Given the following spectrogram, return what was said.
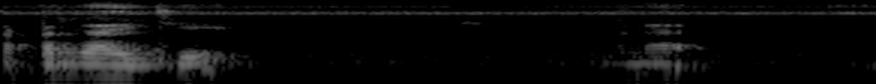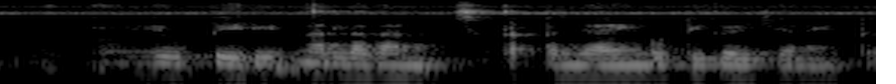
കട്ടൻ ചായക്ക് ഉപ്പേരി നല്ലതാണ്. കട്ടൻ ചായയും കൂട്ടി കഴിക്കാനായിട്ട്.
